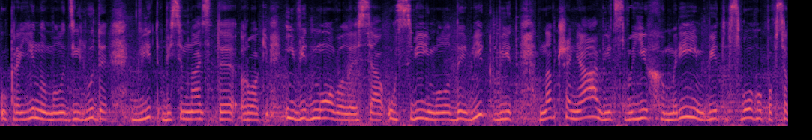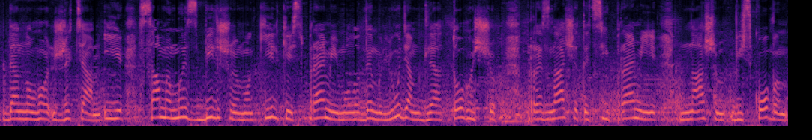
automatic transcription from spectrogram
Україну молоді люди від 18 років і відмовилися у свій молодий вік від навчання, від своїх мрій, від свого повсякденного життя. І саме ми збільшуємо кількість премій молодим людям для того, щоб призначити ці премії нашим військовим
